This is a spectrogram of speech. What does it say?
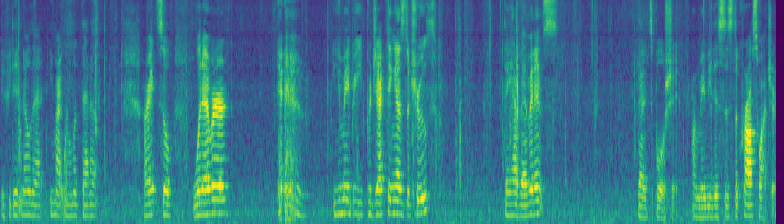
if you didn't know that, you might want to look that up. All right, so whatever you may be projecting as the truth, they have evidence that it's bullshit. Or maybe this is the cross watcher.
